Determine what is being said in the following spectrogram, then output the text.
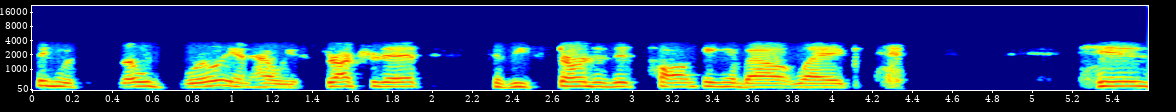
thing was so brilliant how he structured it because he started it talking about like his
